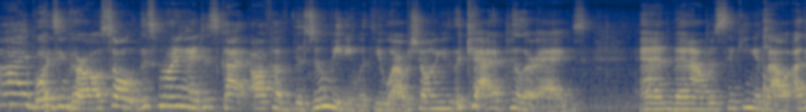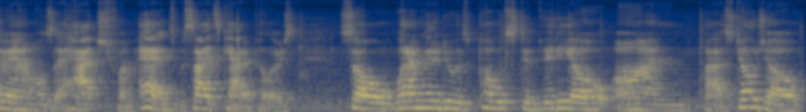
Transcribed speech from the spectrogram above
Hi, boys and girls. So this morning I just got off of the Zoom meeting with you where I was showing you the caterpillar eggs. And then I was thinking about other animals that hatch from eggs besides caterpillars. So what I'm going to do is post a video on uh, Class Dojo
